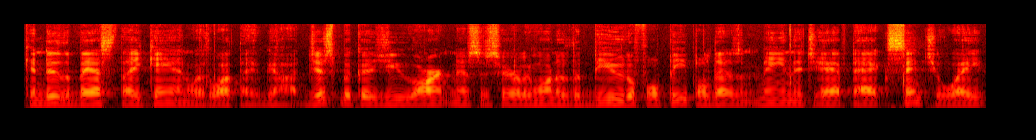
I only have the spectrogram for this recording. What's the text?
can do the best they can with what they've got. Just because you aren't necessarily one of the beautiful people doesn't mean that you have to accentuate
